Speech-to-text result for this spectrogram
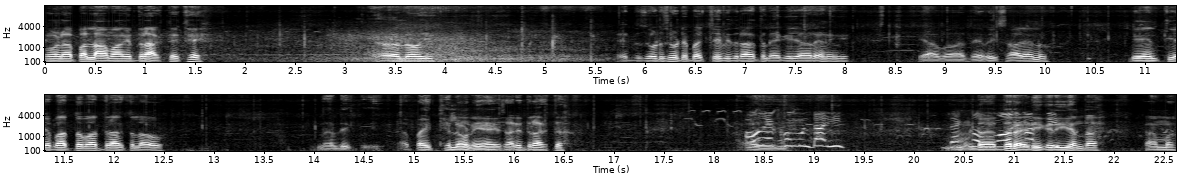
ਹੁਣ ਆਪਾਂ ਲਾਵਾਂਗੇ ਦਰਖਤ ਇੱਥੇ। ਆ ਲੋ ਜੀ। ਇੱਧਰ ਛੋਟੇ ਛੋਟੇ ਬੱਚੇ ਵੀ ਦਰਖਤ ਲੈ ਕੇ ਜਾ ਰਹੇ ਨੇਗੇ। ਕੀ ਬਾਤ ਹੈ ਬਈ ਸਾਰਿਆਂ ਨੂੰ। ਬੇਨਤੀ ਹੈ ਵੱਧ ਤੋਂ ਵੱਧ ਦਰਖਤ ਲਾਓ। ਨਾਲੇ ਕੋਈ ਆਪਾਂ ਇੱਥੇ ਲਾਉਣੇ ਆ ਇਹ ਸਾਰੇ ਦਰਖਤ। ਉਹ ਦੇਖੋ ਮੁੰਡਾ ਜੀ। ਮੁੰਡਾ ਇੱਧਰ ਰੈਡੀ ਕਰੀ ਜਾਂਦਾ ਕੰਮ।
